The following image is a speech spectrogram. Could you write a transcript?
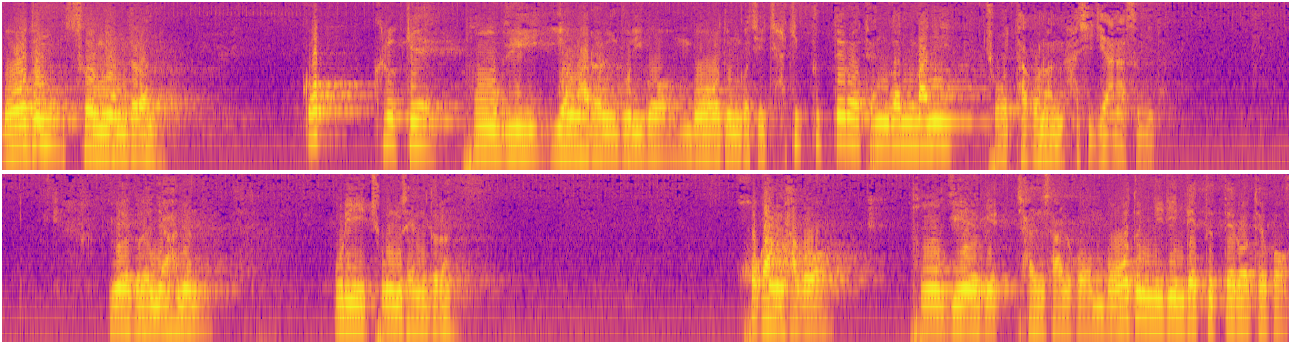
모든 성현들은 꼭 그렇게 부귀 영화를 누리고 모든 것이 자기 뜻대로 된 것만이 좋다고는 하시지 않았습니다. 왜 그러냐 하면 우리 중생들은 호강하고 부귀에 잘 살고 모든 내 뜻대로 되고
